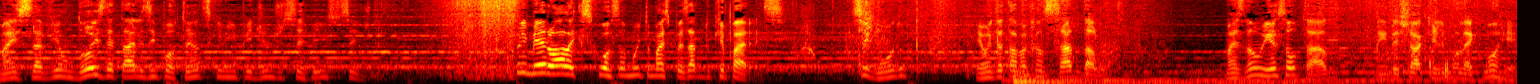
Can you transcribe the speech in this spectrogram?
Mas haviam dois detalhes importantes que me impediam de ser bem sucedido. Primeiro, Alex Corsa é muito mais pesado do que parece. Segundo, eu ainda estava cansado da luta. Mas não ia soltá-lo, nem deixar aquele moleque morrer.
